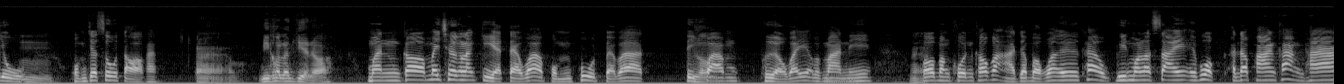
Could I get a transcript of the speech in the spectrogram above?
อยู่อืมผมจะสู้ต่อครับ อ่ามีคนรังเกียจเหรอ มันก็ไม่เชิงรังเกียจแต่ว่าผมพูดแบบว่าตีเผื่อความเผื่อไว้ประมาณนี้นะเพราะบางคนเขาก็อาจจะบอกว่าเออข้าววินมอเตอร์ไซค์ไอ้พวกอันธพาลข้างทาง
